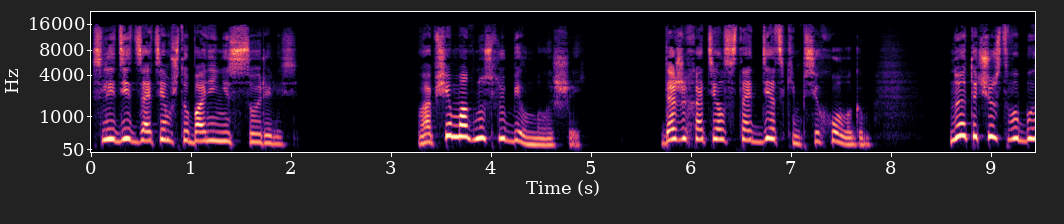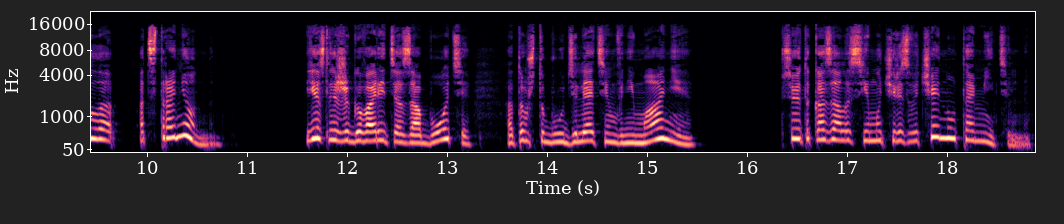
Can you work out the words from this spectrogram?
следить за тем, чтобы они не ссорились. Вообще Магнус любил малышей. Даже хотел стать детским психологом, но это чувство было отстраненным. Если же говорить о заботе, о том, чтобы уделять им внимание, все это казалось ему чрезвычайно утомительным.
